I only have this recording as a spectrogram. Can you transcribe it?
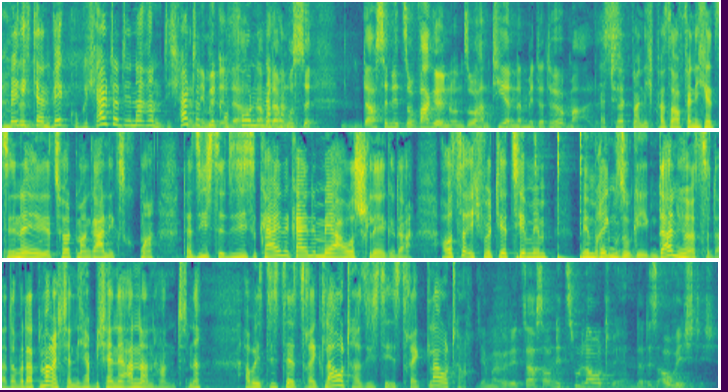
Und wenn ich dann weggucke, ich halte das in der Hand. Ich halte das Dann es in der Mikrofon Hand. in Aber der dann Hand. musst du, darfst du nicht so waggeln und so hantieren damit. Das hört man alles. Das hört man nicht. Pass auf, wenn ich jetzt, ne, jetzt hört man gar nichts. Guck mal, da siehst du, siehst du keine, keine mehr Ausschläge da. Außer ich würde jetzt hier mit, dem- mit dem Ring so gegen, dann hörst du das. Aber das mache ich ja nicht, habe ich ja in der anderen Hand, ne? Aber jetzt ist jetzt direkt lauter, siehst du, ist direkt lauter. Ja, mal hört, jetzt darfst du auch nicht zu laut werden. Das ist auch wichtig.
